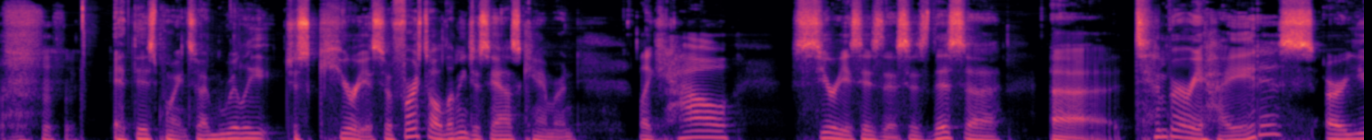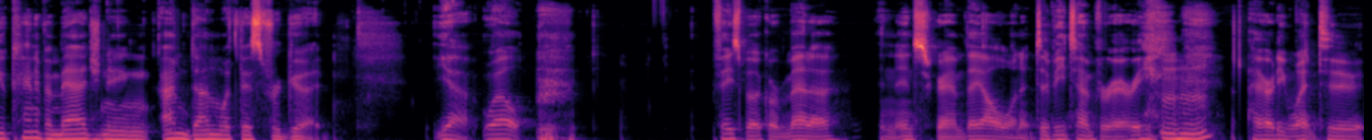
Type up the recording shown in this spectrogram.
at this point, so I'm really just curious. So first of all, let me just ask Cameron, like, how serious is this? Is this a uh, temporary hiatus? Or are you kind of imagining I'm done with this for good? Yeah, well, Facebook or Meta and Instagram, they all want it to be temporary. Mm-hmm. I already went to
